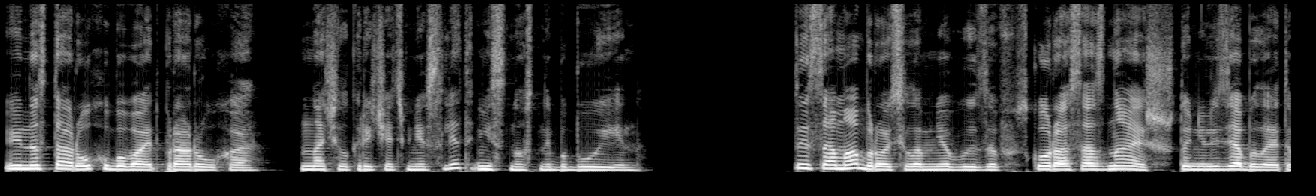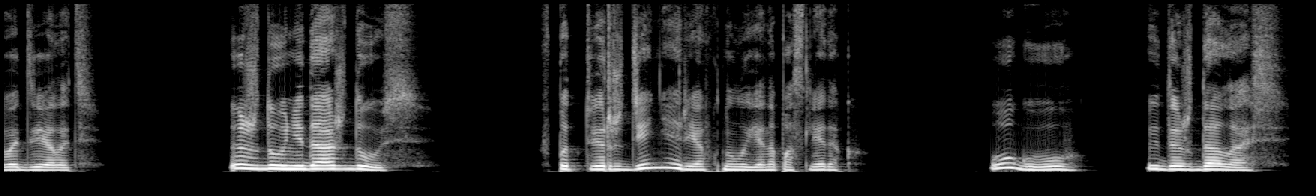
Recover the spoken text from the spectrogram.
«И на старуху бывает проруха», – начал кричать мне вслед несносный бабуин. «Ты сама бросила мне вызов, скоро осознаешь, что нельзя было этого делать». «Жду не дождусь». Подтверждение рявкнула я напоследок. «Угу», и дождалась.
